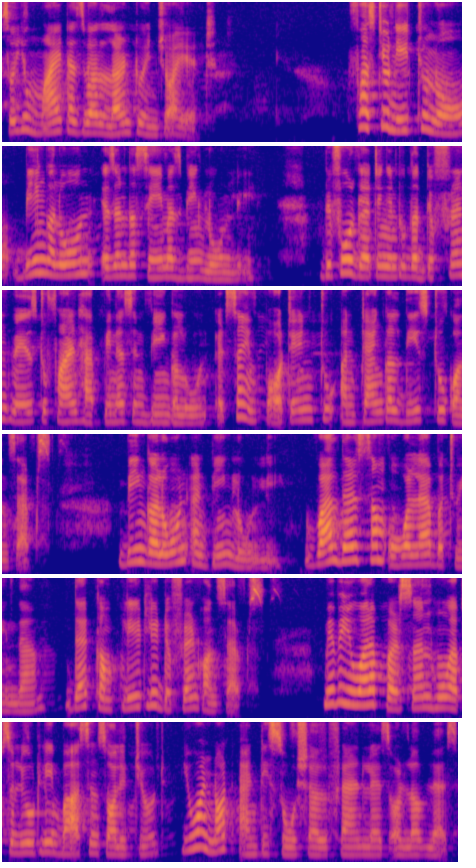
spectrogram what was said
so you might as well learn to enjoy it. First, you need to know being alone isn't the same as being lonely. Before getting into the different ways to find happiness in being alone, it's important to untangle these two concepts being alone and being lonely. While there's some overlap between them, they're completely different concepts. Maybe you are a person who absolutely basks in solitude. You are not antisocial, friendless, or loveless.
